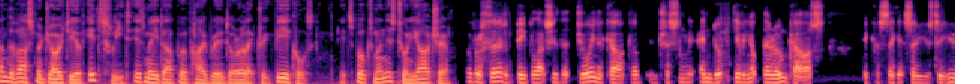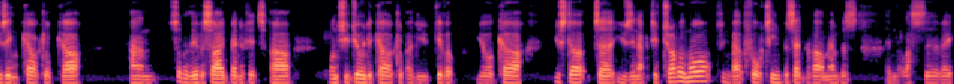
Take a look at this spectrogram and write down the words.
and the vast majority of its fleet is made up of hybrid or electric vehicles. Its spokesman is Tony Archer. Over a third of people actually that join a car club, interestingly, end up giving up their own cars because they get so used to using car club car. And some of the other side benefits are once you've joined a car club and you give up your car, you start uh, using active travel more. I think about 14% of our members in the last survey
